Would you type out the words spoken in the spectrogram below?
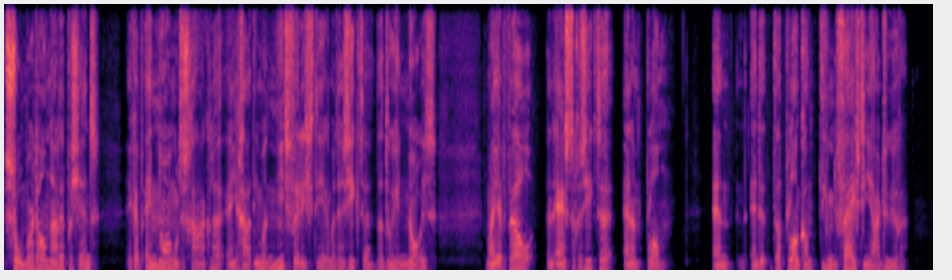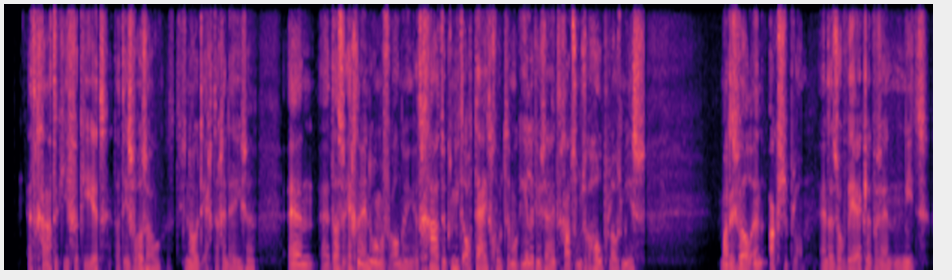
somber dan naar de patiënt. Ik heb enorm moeten schakelen en je gaat iemand niet feliciteren met een ziekte, dat doe je nooit. Maar je hebt wel een ernstige ziekte en een plan. En, en dat plan kan 10, 15 jaar duren. Het gaat een keer verkeerd, dat is wel zo. Het is nooit echt te genezen. En eh, dat is echt een enorme verandering. Het gaat natuurlijk niet altijd goed, daar moet ik eerlijk in zijn. Het gaat soms ook hopeloos mis. Maar er is wel een actieplan. En dat is ook werkelijk. We zijn niet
